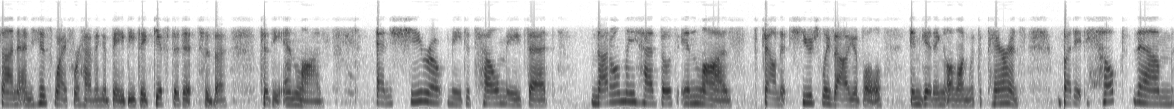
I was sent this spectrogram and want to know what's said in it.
son and his wife were having a baby they gifted it to the to the in-laws. And she wrote me to tell me that not only had those in-laws found it hugely valuable in getting along with the parents, but it helped them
